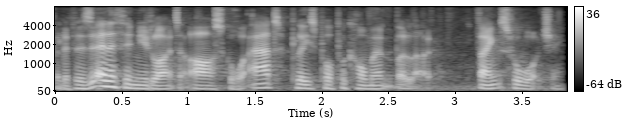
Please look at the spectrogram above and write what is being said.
but if there's anything you'd like to ask or add, please pop a comment below. Thanks for watching.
